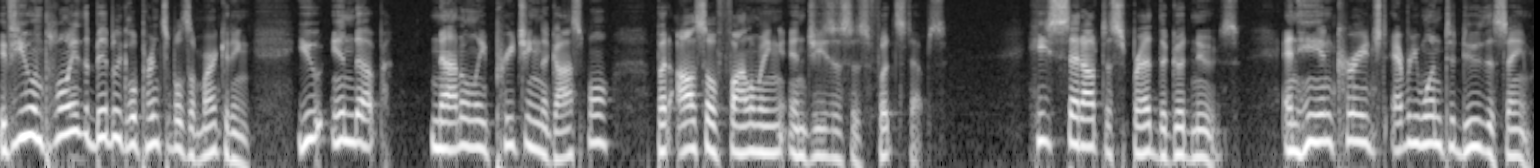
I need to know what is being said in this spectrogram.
If you employ the biblical principles of marketing, you end up not only preaching the gospel, but also following in Jesus' footsteps. He set out to spread the good news, and he encouraged everyone to do the same.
